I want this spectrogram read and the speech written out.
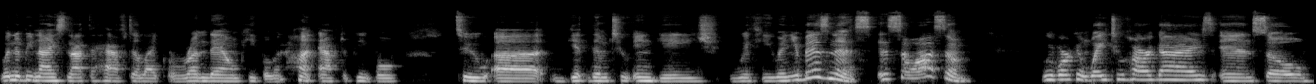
Wouldn't it be nice not to have to like run down people and hunt after people to uh, get them to engage with you and your business? It's so awesome. We're working way too hard, guys. And so,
